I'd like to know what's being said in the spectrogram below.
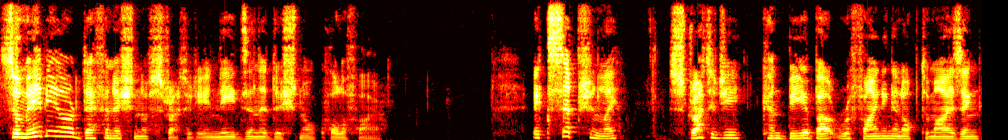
So maybe our definition of strategy needs an additional qualifier. Exceptionally, strategy can be about refining and optimizing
